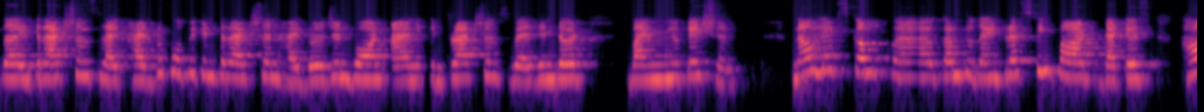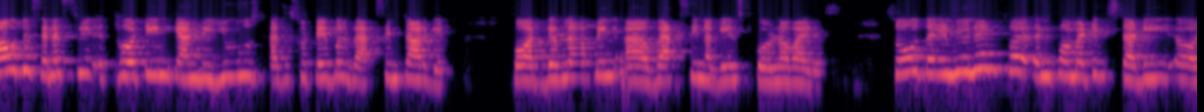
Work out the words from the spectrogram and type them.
the interactions like hydrophobic interaction, hydrogen bond, ionic interactions were hindered by mutation. Now let's come, uh, come to the interesting part that is how this NSP13 can be used as a suitable vaccine target for developing a vaccine against coronavirus. So the immunoinformatics study uh,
